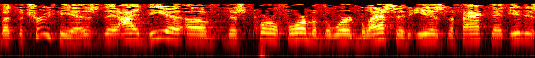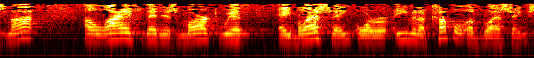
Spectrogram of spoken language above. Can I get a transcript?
but the truth is, the idea of this plural form of the word blessed is the fact that it is not a life that is marked with a blessing or even a couple of blessings,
